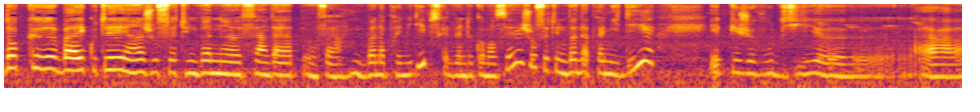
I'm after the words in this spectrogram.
Donc, euh, bah, écoutez, hein, je vous souhaite une bonne euh, fin enfin, une bonne après-midi, puisqu'elle vient de commencer. Je vous souhaite une bonne après-midi. Et puis, je vous dis euh, à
